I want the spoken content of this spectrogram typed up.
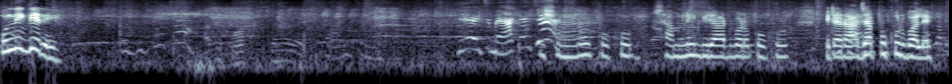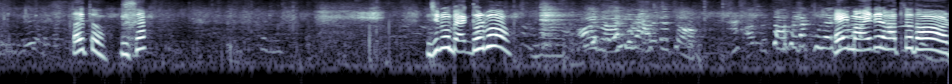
কোন দিক দিয়ে রে? কি সুন্দর পুকুর। সামনেই বিরাট বড় পুকুর। এটা রাজা পুকুর বলে। তাই তো নিশা? জিনু ব্যাগ ধরবো? এই মায়েদের হাতটা ধর।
